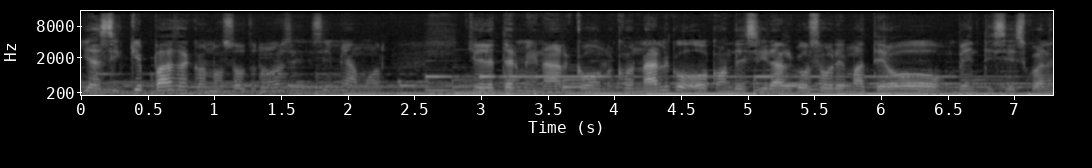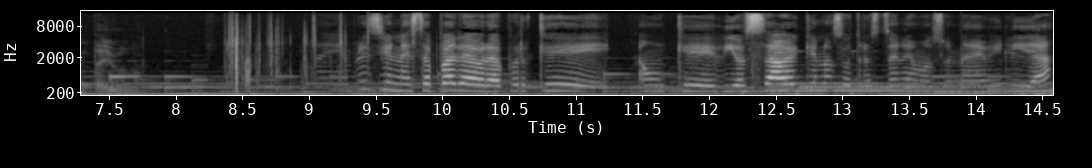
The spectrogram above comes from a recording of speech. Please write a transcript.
Y así que pasa con nosotros. No sé si mi amor quiere terminar con, con algo o con decir algo sobre Mateo 26:41. Me impresiona esta palabra porque aunque Dios sabe que nosotros tenemos una debilidad,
